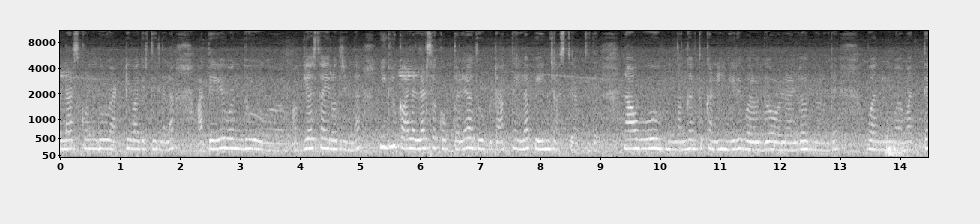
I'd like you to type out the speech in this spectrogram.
ಅಲ್ಲಾಡಿಸ್ಕೊಂಡು ಆ್ಯಕ್ಟಿವ್ ಆಗಿರ್ತಿದ್ಲಲ್ಲ, ಅದೇ ಒಂದು ಅಭ್ಯಾಸ ಇರೋದ್ರಿಂದ ಈಗಲೂ ಕಾಲು ಅಲ್ಲಾಡ್ಸೋಕೆ ಹೋಗ್ತಾಳೆ. ಅದು ಬಟ್ ಇಲ್ಲ ಪೇಯ್ನ್ ಜಾಸ್ತಿ ಆಗ್ತಿದೆ. ನಾವು ನನಗಂತೂ ಕಣ್ಣಿಗೆ ನೀರಿಗೆ ಬರೋದು, ಅವಳು ಅಳ್ದೋದು ನೋಡಿದ್ರೆ ಒಂದು ಮತ್ತೆ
